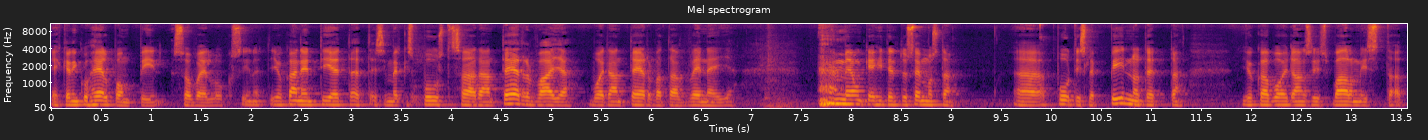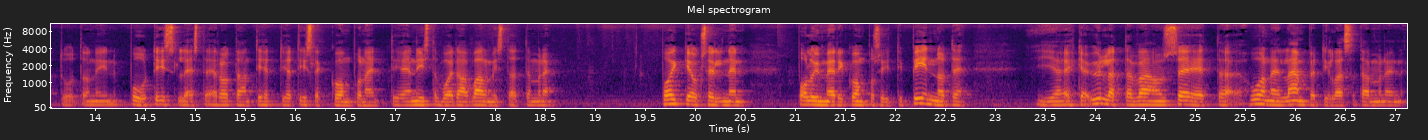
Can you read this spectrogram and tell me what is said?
ehkä niin kuin helpompiin sovelluksiin. Että jokainen tietää, että esimerkiksi puusta saadaan tervaa ja voidaan tervata venejä. Me on kehitelty semmoista puutisle pinnotetta, joka voidaan siis valmistaa tuota, niin puutisleistä, erotaan tiettyjä tislekomponentteja ja niistä voidaan valmistaa tämmöinen poikkeuksellinen polymeerikomposiittipinnote. Ja ehkä yllättävää on se, että huoneen lämpötilassa tämmöinen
